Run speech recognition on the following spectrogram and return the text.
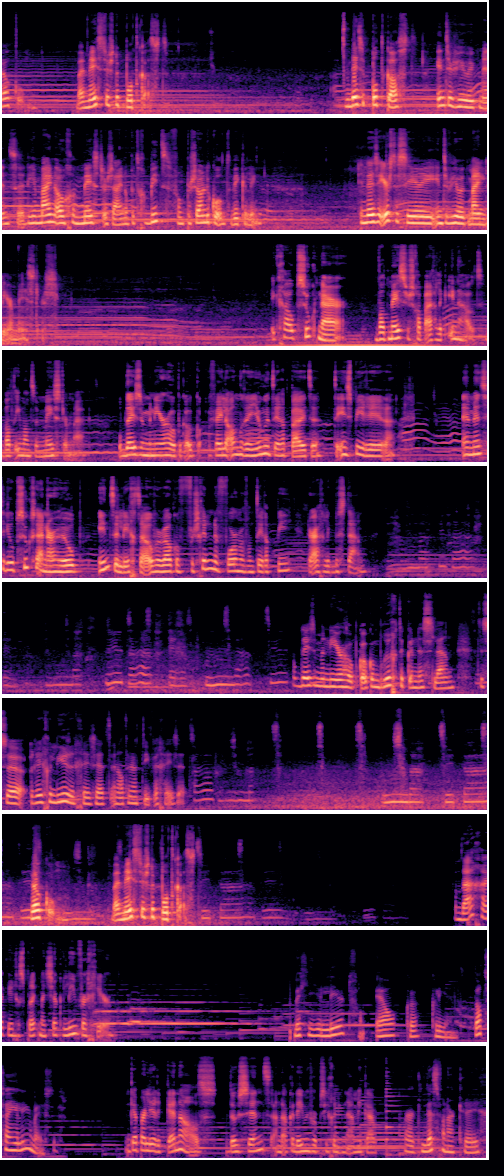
Welkom bij Meesters de Podcast. In deze podcast interview ik mensen die in mijn ogen meester zijn op het gebied van persoonlijke ontwikkeling. In deze eerste serie interview ik mijn leermeesters. Ik ga op zoek naar wat meesterschap eigenlijk inhoudt, wat iemand een meester maakt. Op deze manier hoop ik ook vele andere jonge therapeuten te inspireren en mensen die op zoek zijn naar hulp in te lichten over welke verschillende vormen van therapie er eigenlijk bestaan. Op deze manier hoop ik ook een brug te kunnen slaan tussen reguliere GZ en alternatieve GZ. Welkom bij Meesters de Podcast. Vandaag ga ik in gesprek met Jacqueline Vergeer. Dat je je leert van elke cliënt. Dat zijn je leermeesters. Ik heb haar leren kennen als docent aan de Academie voor Psychodynamica, waar ik les van haar kreeg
